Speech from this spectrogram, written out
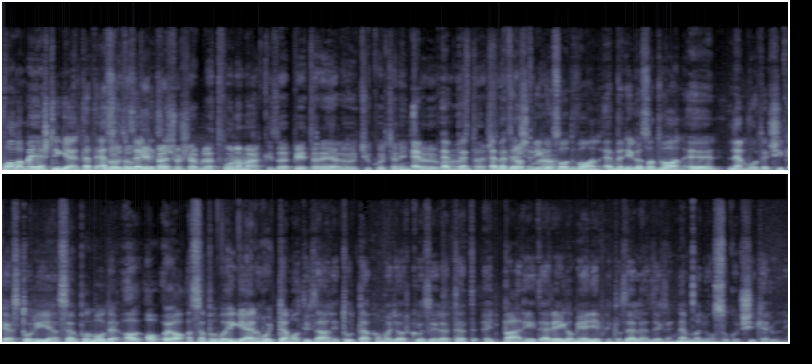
Valamelyest igen, tehát ez volt az egyetlen... sosem lett volna Márkizaj Péter jelöltjük, hogyha nincs előválasztás. Ebben, ebben teljesen igazad van, ebben igazad van. Nem volt egy sikersztori ilyen szempontból, de a, a, a, a szempontból igen, hogy tematizálni tudták a magyar közéletet egy pár hét erejéig, ami egyébként az ellenzéknek nem nagyon szokott sikerülni.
